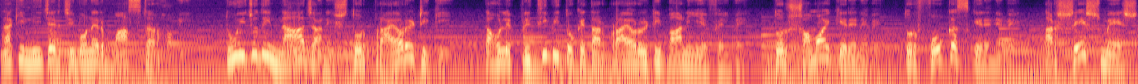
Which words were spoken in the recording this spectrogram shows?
নাকি নিজের জীবনের মাস্টার হবি? তুই যদি না জানিস তোর প্রায়োরিটি কি, তাহলে পৃথিবী তোকে তার প্রায়োরিটি বানিয়ে ফেলবে। তোর সময় কেড়ে নেবে, তোর ফোকাস কেড়ে নেবে। আর শেষ মেশ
